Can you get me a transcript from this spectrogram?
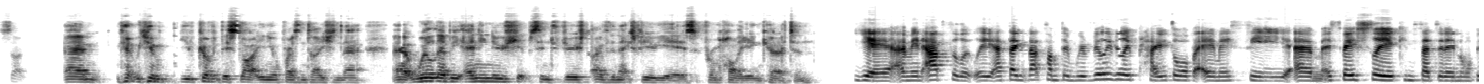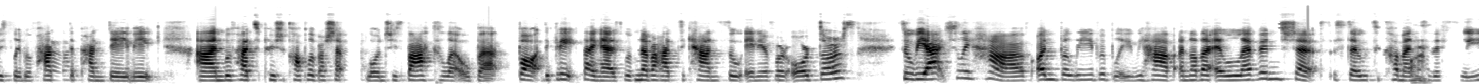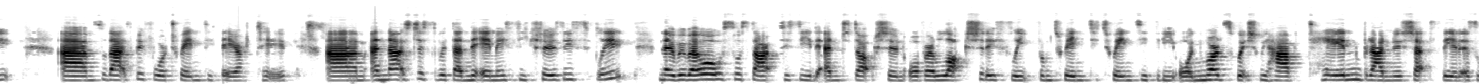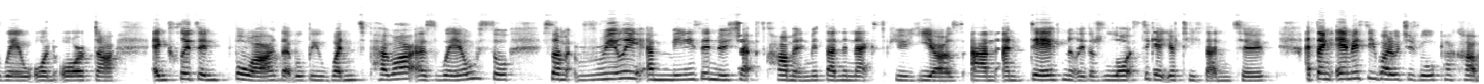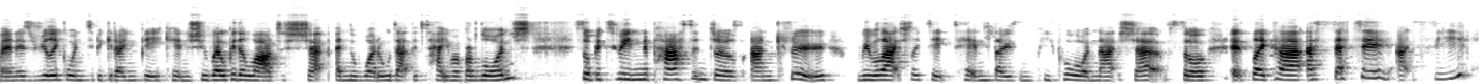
So um, you, you've covered this slightly in your presentation there. Uh, will there be any new ships introduced over the next few years from Holly and Curtin? Yeah, I mean, absolutely. I think that's something we're really, really proud of at MSC, um, especially considering obviously we've had the pandemic and we've had to push a couple of our ship launches back a little bit. But the great thing is we've never had to cancel any of our orders. So we actually have, unbelievably, we have another 11 ships still to come into the fleet. Um, so that's before 2030. Um, and that's just within the MSC Cruises fleet. Now, we will also start to see the introduction of our luxury fleet from 2023 onwards, which we have 10 brand new ships there as well on order, including four that will be wind power as well. So some really amazing new ships coming within the next few years. Um, and definitely there's lots to get your teeth into. I think MSC World Europa coming is really going to be groundbreaking. She will be the largest ship in the world at the time of her launch. So between the passengers and crew, we will actually take 10,000 people on that ship. So it's like a, a city at sea.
